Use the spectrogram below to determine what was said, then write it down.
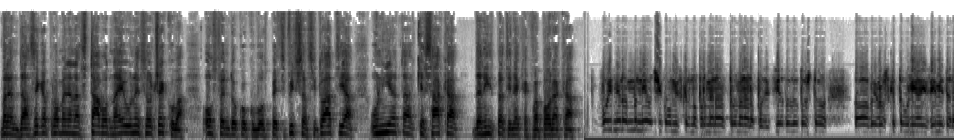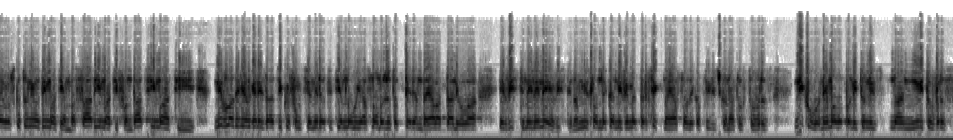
Барем да сега промена на ставот на ЕУ не се очекува, освен доколку во специфична ситуација Унијата ќе сака да не испрати некаква порака во иднина не очекувам искрено промена промена на позицијата затоа што во Европската унија и земјите на Европската унија да имаат и амбасади, имаат и фондации, имаат и невладени организации кои функционираат и тие многу јасно можат од терен да јават дали ова е вистина или не е вистина. Мислам дека нив им е перфектно јасно дека физичко насилство врз никого немало, па ниту на ниту врз.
